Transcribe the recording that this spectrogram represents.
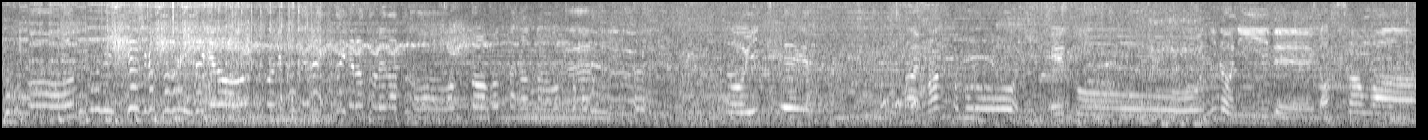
もう本当に1回しか来ないんだけど本当にこけないんだけどそれだと本当怒ったかったもう行ってはい、今のところ、えっ、と、の2で合算は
